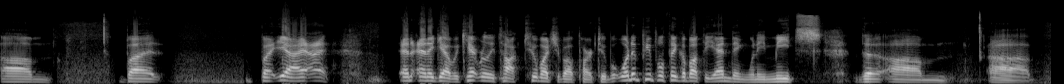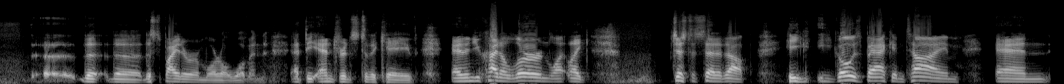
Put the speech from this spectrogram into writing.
Um, but, but yeah, I, I, and, and again, we can't really talk too much about part two, but what did people think about the ending when he meets the, um, uh, the the the spider immortal woman at the entrance to the cave, and then you kind of learn like like just to set it up, he he goes back in time and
